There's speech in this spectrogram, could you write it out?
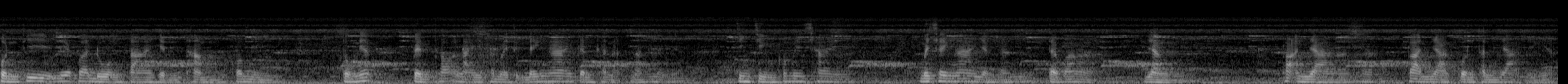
คนที่เรียกว่าดวงตาเห็นธรรมก็มี ตรงเนี้ยเป็นเพราะอะไรทำไมถึงได้ง่ายกันขนาดนั้นเลยเนี่ยจริง ๆ ก็ไม่ใช่ ไม่ใช่ง่ายอย่างนั้น แต่ว่าอย่าง พระอัญญาพระอัญญากลทัญญาอย่างเงี้ย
